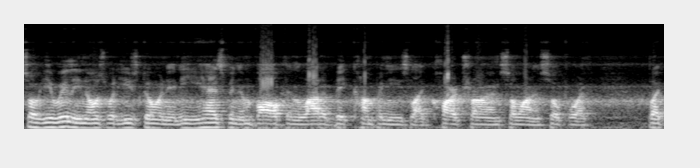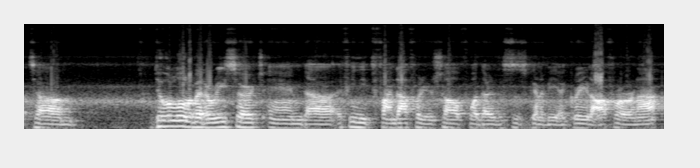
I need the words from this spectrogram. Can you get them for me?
So he really knows what he's doing, and he has been involved in a lot of big companies like Kartra and so on and so forth. But um, do a little bit of research, and uh, if you need to find out for yourself whether this is going to be a great offer or not,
